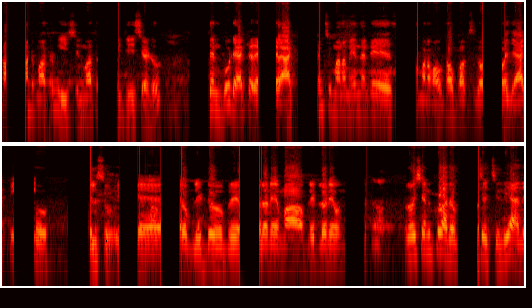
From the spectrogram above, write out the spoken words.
కాన్సెప్ట్ మాత్రం ఈ సినిమా చేశాడు. గుడ్ యాక్టర్ యాక్టర్ నుంచి మనం ఏంటంటే మనం అవుట్ ఆఫ్ బాక్స్ యాక్టింగ్ తెలుసు. బ్లడ్లోనే మా బ్లడ్లోనే ఉంది. రోషన్కు అది వచ్చింది. అండ్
